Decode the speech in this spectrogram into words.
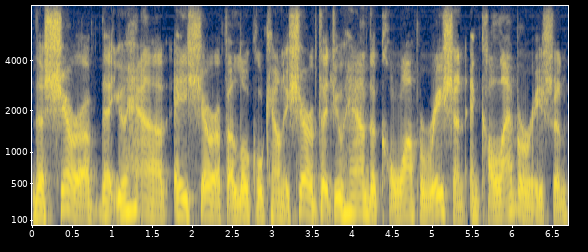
the sheriff that you have a sheriff, a local county sheriff, that you have the cooperation and collaboration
